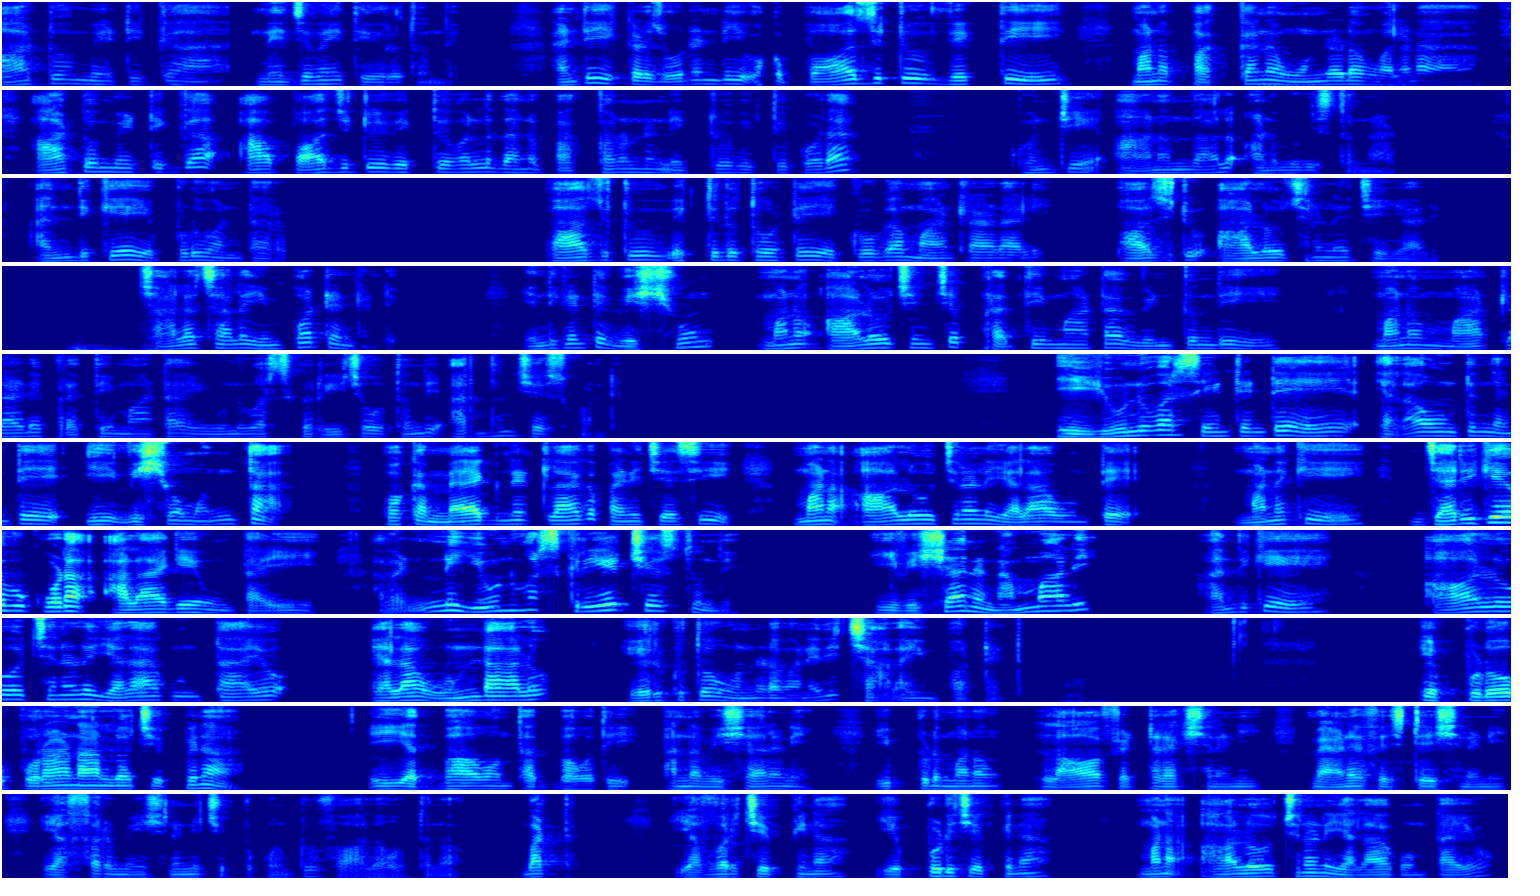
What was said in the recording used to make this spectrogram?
ఆటోమేటిక్‌గా నిజమై తీరుతుంది. అంటే ఇక్కడ చూడండి ఒక పాజిటివ్ వ్యక్తి మన పక్కన ఉండడం వలన ఆటోమేటిక్‌గా ఆ పాజిటివ్ వ్యక్తి వల్ల దాని పక్కనున్న నెగెటివ్ వ్యక్తి కూడా కొంచెం ఆనందాలు అనుభవిస్తున్నాడు. అందుకే ఎప్పుడూ అంటారు. పాజిటివ్ వ్యక్తులతోటే ఎక్కువగా మాట్లాడాలి. పాజిటివ్ ఆలోచనలే చేయాలి. చాలా చాలా ఇంపార్టెంట్ అండి. ఎందుకంటే విశ్వం మనం ఆలోచించే ప్రతి మాట వింటుంది. మనం మాట్లాడే ప్రతి మాట యూనివర్స్‌కి రీచ్ అవుతుంది. అర్థం చేసుకోండి. ఈ యూనివర్స్ ఏంటంటే ఎలా ఉంటుందంటే, ఈ విశ్వమంతా ఒక మ్యాగ్నెట్ లాగా పనిచేసి, మన ఆలోచనలు ఎలా ఉంటే, మనకి జరిగేవి కూడా అలాగే ఉంటాయి. అవన్నీ యూనివర్స్ క్రియేట్ చేస్తుంది. ఈ విషయాన్ని నమ్మాలి. అందుకే ఆలోచనలు ఎలా ఉంటాయో ఎలా ఉండాలో ఎరుకుతో ఉండడం అనేది చాలా ఇంపార్టెంట్. ఎప్పుడో పురాణాల్లో చెప్పిన ఈ యద్భావం తద్భవతి అన్న విషయాలని ఇప్పుడు మనం లా ఆఫ్ అట్రాక్షన్ అని, మేనిఫెస్టేషన్ అని, ఎఫర్మేషన్ అని చెప్పుకుంటూ ఫాలో అవుతున్నాం. బట్ ఎవరు చెప్పినా, ఎప్పుడు చెప్పినా మన ఆలోచనలు ఎలాగుంటాయో,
